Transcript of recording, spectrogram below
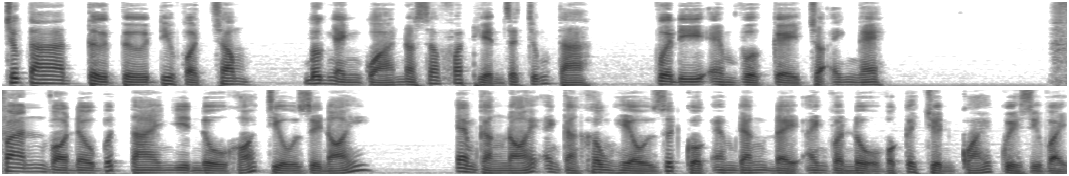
Chúng ta từ từ đi vào trong. Bước nhanh quá, nó sẽ phát hiện ra chúng ta. Vừa đi em vừa kể cho anh nghe. Phan vào đầu bứt tai, nhìn nụ khó chịu rồi nói. Em càng nói anh càng không hiểu rốt cuộc em đang đẩy anh vào nộ vào cái chuyện quái quỷ gì vậy.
